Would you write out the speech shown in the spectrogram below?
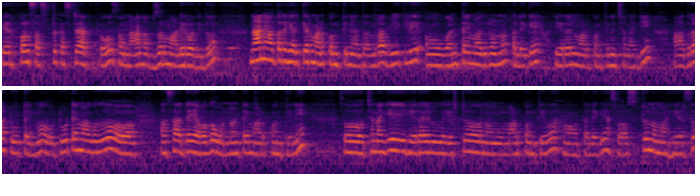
ಹೇರ್ ಫಾಲ್ಸ್ ಅಷ್ಟಕ್ಕಷ್ಟೇ ಆಗ್ತಾವೆ. ಸೊ ನಾನು ಅಬ್ಸರ್ವ್ ಮಾಡಿರೋದಿದು ನಾನು ಯಾವ ಥರ ಹೇರ್ ಕೇರ್ ಮಾಡ್ಕೊತೀನಿ ಅಂತಂದ್ರೆ ವೀಕ್ಲಿ ಒನ್ ಟೈಮ್ ಆದ್ರೂ ತಲೆಗೆ ಹೇರ್ ಆಯಿಲ್ ಮಾಡ್ಕೊತೀನಿ ಚೆನ್ನಾಗಿ. ಆದ್ರೆ ಟೂ ಟೈಮು ಟೂ ಟೈಮ್ ಆಗೋದು ಅಸಾಧ್ಯ. ಯಾವಾಗ ಒಂದೊಂದು ಟೈಮ್ ಮಾಡ್ಕೊತೀನಿ. ಸೊ ಚೆನ್ನಾಗಿ ಹೇರ್ ಆಯಿಲ್ ಎಷ್ಟು ನಾವು ಮಾಡ್ಕೊತೀವೋ ತಲೆಗೆ. ಸೊ ಅಷ್ಟು ನಮ್ಮ ಹೇರ್ಸು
